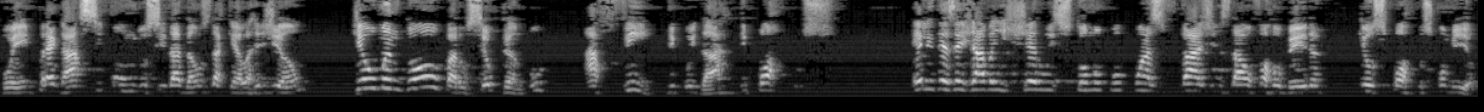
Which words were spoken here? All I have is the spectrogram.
foi empregar-se com um dos cidadãos daquela região, que o mandou para o seu campo, a fim de cuidar de porcos. Ele desejava encher o estômago com as vagens da alfarrobeira que os porcos comiam,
